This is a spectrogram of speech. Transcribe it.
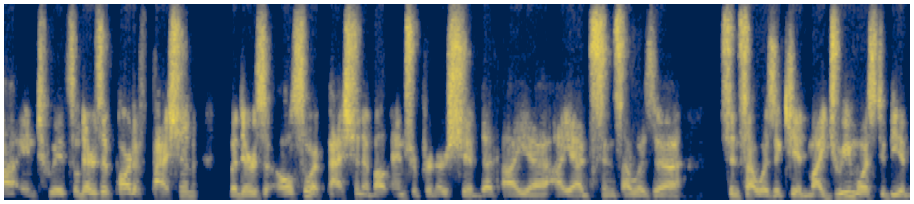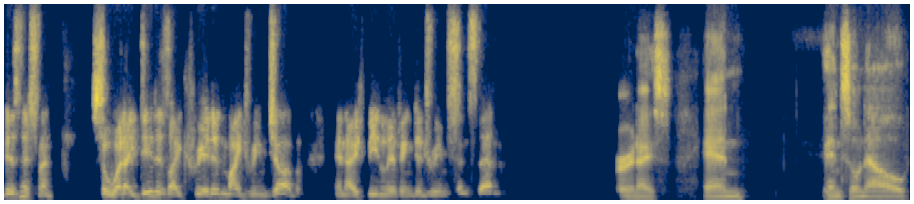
uh, into it. So there's a part of passion, but there's also a passion about entrepreneurship that I uh, I had since I was uh, since I was a kid. My dream was to be a businessman. So what I did is I created my dream job, and I've been living the dream since then. Very nice. And and so now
